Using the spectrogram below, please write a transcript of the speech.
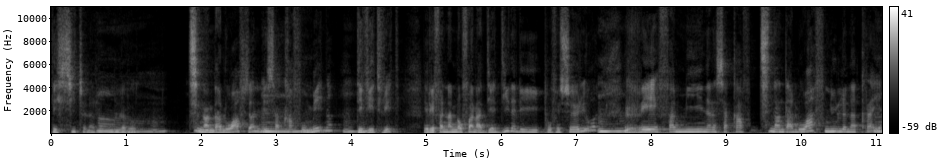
de sitrana reo olona reo tsy nandalo hafo zany le sakafo omena de vetivety rehefa nanao fanadiadiana le professeur io a rehefa mihinana sakafo tsy nandalo hafo ny olona anakiray a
